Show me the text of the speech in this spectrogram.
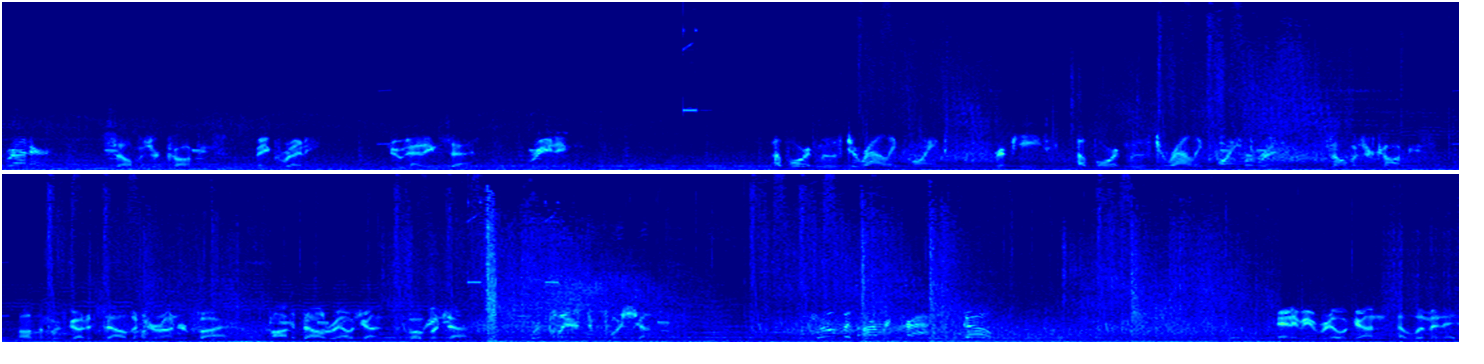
Runner. Salvager copies. Make ready. New heading set. Reading. Abort move to rally point. Repeat. Abort move to rally point. We're ready. Salvager copies. On the move. Got a salvager under fire. Hostile railguns. Opened up. We're cleared to push up. Move with armored craft. Go. Enemy railgun eliminated.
